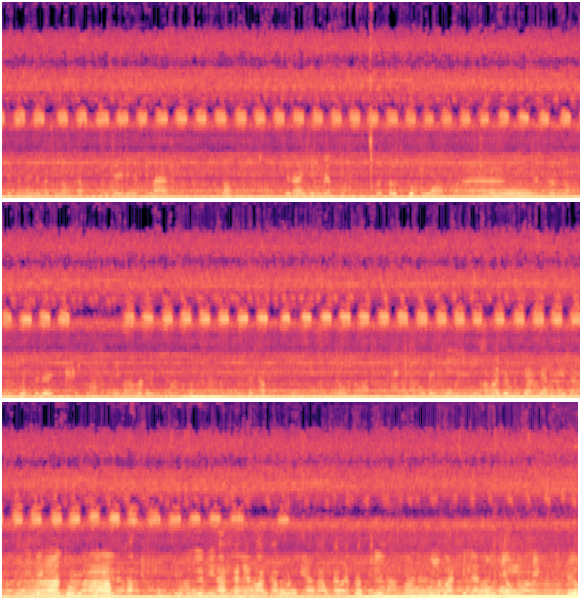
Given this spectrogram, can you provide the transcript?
เห็นไหนนะครับพี่น้องครับที่ใจกับที่มากเนาะจะได้เห็นแบบ ทุกๆเวลาเป็นต้นดอกทุกไปเลยมาประเด็นะครับไปที่เอาน้อยเป็นแฟนแฟนเพจนะครับตอนนี้เป็นถูกนะครับเดือนนี้อันกันแน่นอนครับรถเนี่ยตามกันนะครับเชิญผู้อยู่บ้านฟินแลนด์ตัวเกียวน้ำสิงเหมือนเดิม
